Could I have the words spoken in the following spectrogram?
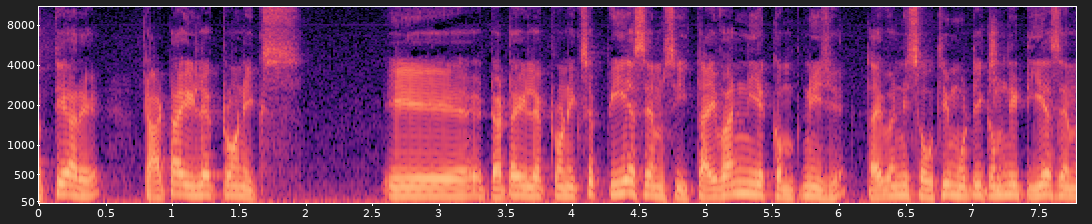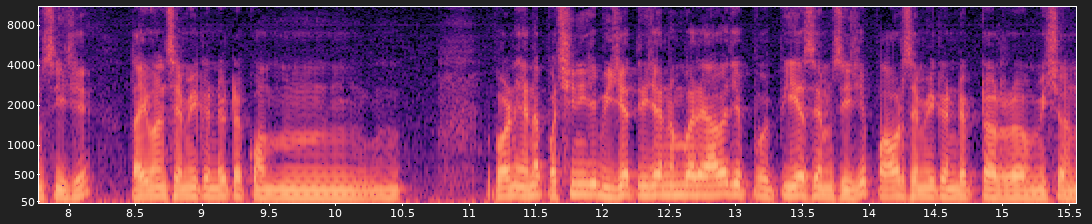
અત્યારે ટાટા ઇલેક્ટ્રોનિક્સ એ ટાટા ઇલેક્ટ્રોનિક્સ પીએસએમસી તાઇવાનની એક કંપની છે. તાઇવાનની સૌથી મોટી કંપની ટીએસએમસી છે. તાઇવાન સેમિકન્ડક્ટર પણ એના પછીની જે બીજા ત્રીજા નંબરે આવે છે પીએસએમસી છે પાવર સેમિકન્ડક્ટર મિશન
